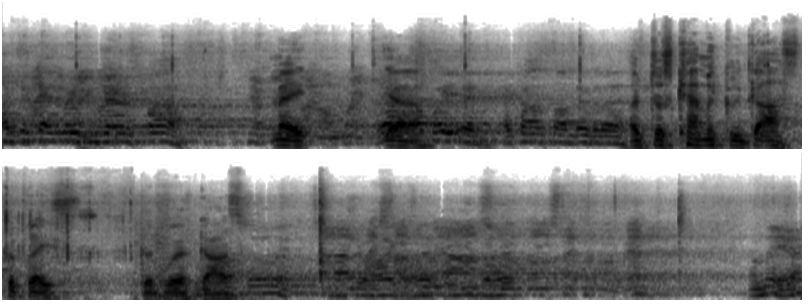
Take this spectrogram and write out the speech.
I'm just getting away from Gareth's fire. Mate. Yeah. I can't stand over there. I've just chemically gassed the place. Good work, guys. On there,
